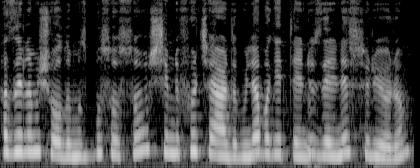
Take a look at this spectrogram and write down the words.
Hazırlamış olduğumuz bu sosu şimdi fırça yardımıyla bagetlerin üzerine sürüyorum.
